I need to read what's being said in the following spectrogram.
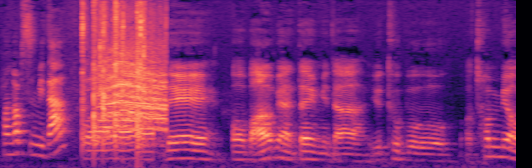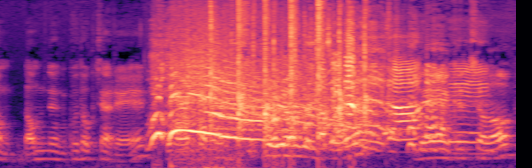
반갑습니다. 와, 네, 어, 마음의 안따입니다. 유튜브 1000명 넘는 구독자를 보유하고 있어요. 제가 네, 그렇죠.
